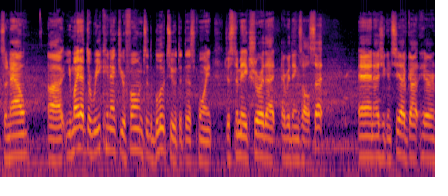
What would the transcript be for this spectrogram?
So now Uh, you might have to reconnect your phone to the Bluetooth at this point just to make sure that everything's all set. And as you can see, I've got here,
